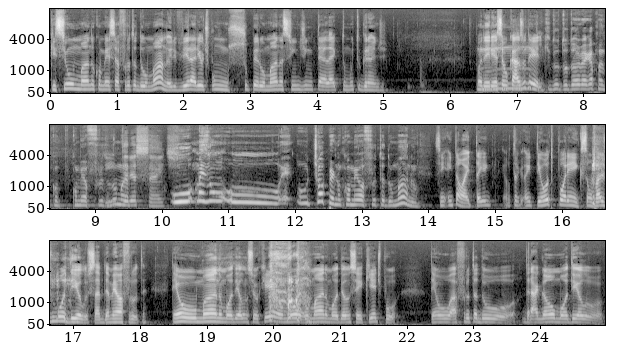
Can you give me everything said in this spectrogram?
Que se um humano comesse a fruta do humano, ele viraria tipo um super-humano assim de intelecto muito grande. Poderia ser o caso Hum, dele. Que do Dr. Vegapunk com- comeu a fruta do humano. Interessante. O, mas não, o, o Chopper não comeu a fruta do humano? Sim, então, aí tem, outra- aí tem outro porém, que são vários modelos, sabe, da mesma fruta. Tem o humano modelo não sei o quê, o mo- humano modelo não sei o quê, tipo, tem o- a fruta do dragão modelo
